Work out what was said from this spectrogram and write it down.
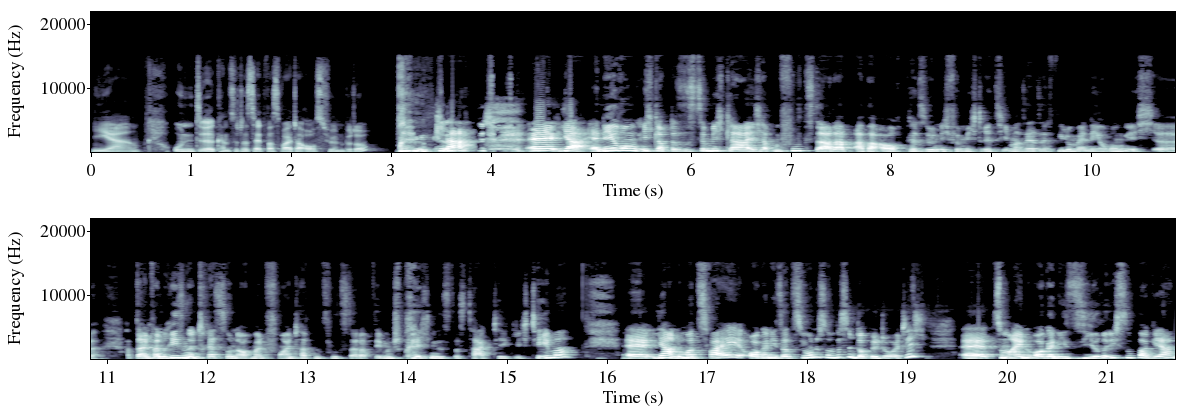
Ja, und äh, kannst du das etwas weiter ausführen, bitte? klar. Äh, ja, Ernährung, ich glaube, das ist ziemlich klar. Ich habe ein Food-Startup, aber auch persönlich für mich dreht sich immer sehr, sehr viel um Ernährung. Ich äh, habe da einfach ein Rieseninteresse und auch mein Freund hat ein Food-Startup. Dementsprechend ist das tagtäglich Thema. Mhm. Äh, ja, Nummer zwei, Organisation ist so ein bisschen doppeldeutig. Äh, zum einen organisiere ich super gern,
